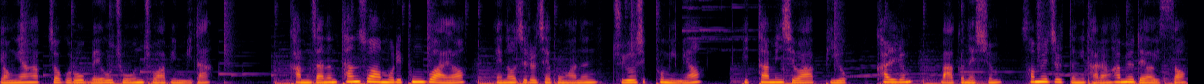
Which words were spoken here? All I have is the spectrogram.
영양학적으로 매우 좋은 조합입니다. 감자는 탄수화물이 풍부하여 에너지를 제공하는 주요 식품이며 비타민C와 비육, 칼륨, 마그네슘, 섬유질 등이 다량 함유되어 있어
